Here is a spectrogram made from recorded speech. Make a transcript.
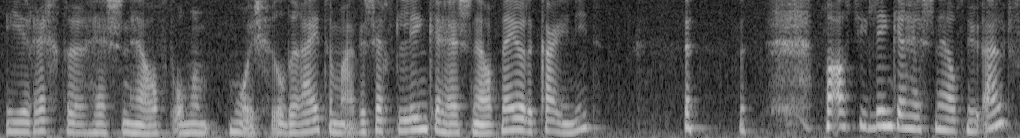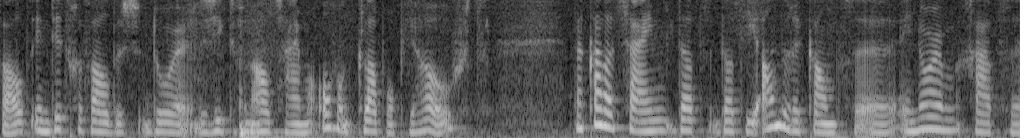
in je rechter hersenhelft om een mooie schilderij te maken. Zegt de linker hersenhelft, nee dat kan je niet. maar als die linker hersenhelft nu uitvalt, in dit geval dus door de ziekte van Alzheimer of een klap op je hoofd, dan kan het zijn dat, dat die andere kant uh, enorm gaat, uh,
